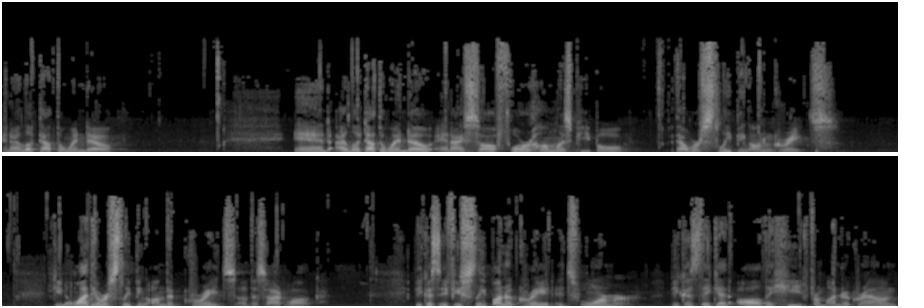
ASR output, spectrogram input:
and I looked out the window. And I looked out the window and I saw four homeless people that were sleeping on grates. Do you know why they were sleeping on the grates of the sidewalk? Because if you sleep on a grate, it's warmer because they get all the heat from underground,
